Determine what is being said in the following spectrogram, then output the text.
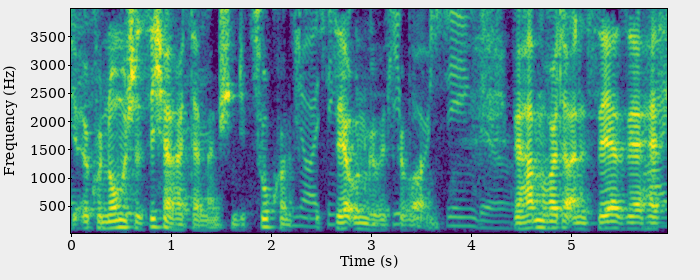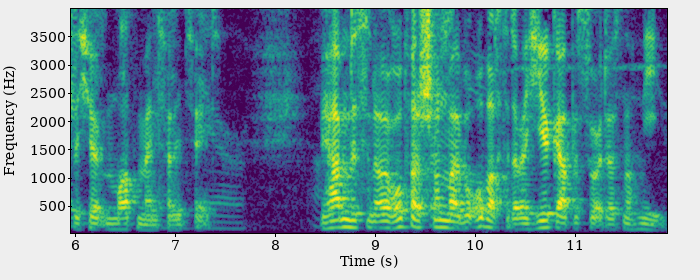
Die ökonomische Sicherheit der Menschen, die Zukunft ist sehr ungewiss geworden. Wir haben heute eine sehr, sehr hässliche Mob-Mentalität. Wir haben das in Europa schon mal beobachtet, aber hier gab es so etwas noch nie.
